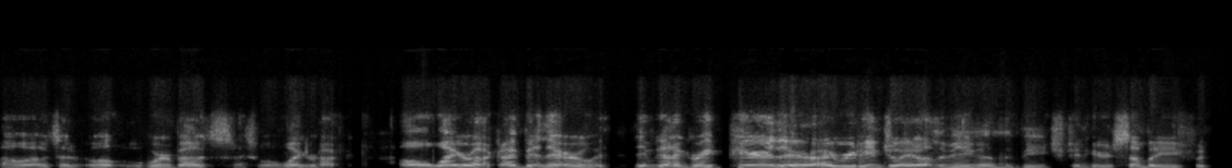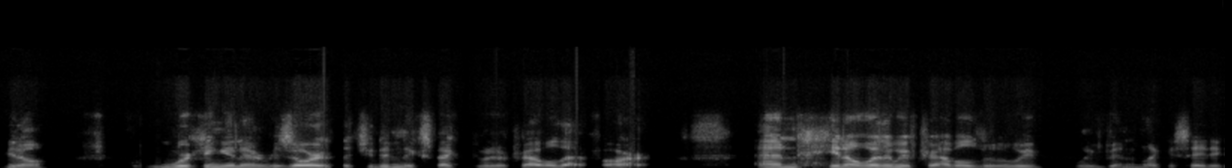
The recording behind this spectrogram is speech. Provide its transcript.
Oh, outside. Well, whereabouts? And I said, well, White Rock oh, White Rock, I've been there. They've got a great pier there. I really enjoy it on the being on the beach. And here's somebody, for, you know, working in a resort that you didn't expect would have traveled that far. And you know, whether we've traveled, we've we've been, like I say, to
